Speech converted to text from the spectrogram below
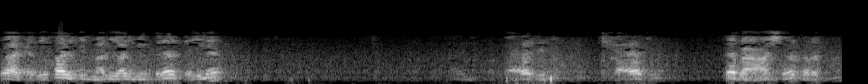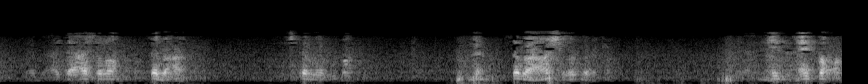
وهكذا. يخالف المعدود العدد من ثلاثة إلى سبع عشرة سبعة عشرة سبعة. اجتمع لا سبع عشرة ركعة عيد عيد فقط.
